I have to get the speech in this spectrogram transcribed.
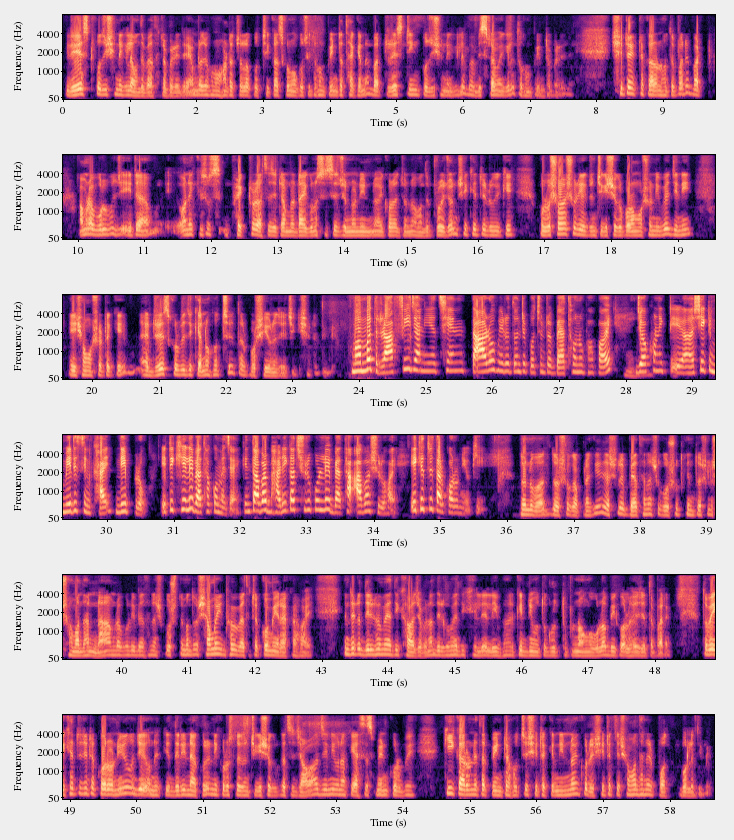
রেস্ট পজিশনে গেলে আমাদের ব্যথাটা বেড়ে যায়। আমরা যখন হাঁটাচলা করছি, কাজকর্ম করছি, তখন পেনটা থাকে না বাট রেস্টিং পজিশনে গেলে বা বিশ্রামে গেলে তখন পেনটা বেড়ে যায়। সেটা একটা কারণ হতে পারে বাট আমরা বলব যে এটা অনেক কিছু ফ্যাক্টর আছে যেটা আমরা ডায়াগনোসিসের জন্য নির্ণয় করার জন্য আমাদের প্রয়োজন। সেক্ষেত্রে রুগীকে বলব সরাসরি একজন চিকিৎসকের পরামর্শ নিবে যিনি এই সমস্যাটাকে অ্যাড্রেস করবে যে কেন হচ্ছে তারপর সেই অনুযায়ী চিকিৎসাটা দিবে। মোহাম্মদ রাফি জানিয়েছেন তারও মেরুদণ্ডে প্রচণ্ড ব্যথা অনুভব হয়। যখন একটি সে একটি মেডিসিন খায় নেপ্রো এটি খেলে ব্যথা কমে যায়। কিন্তু আবার ভারী কাজ শুরু করলে ব্যথা আবার শুরু হয়। এক্ষেত্রে তার করণীয় কি? ধন্যবাদ। দর্শক, আপনাকে আসলে ব্যথানাশক ওষুধ কিন্তু আসলে সমাধান না। আমরা বলি ব্যথানাশক ওষুধের মাধ্যমে সাময়িকভাবে ব্যথাটা কমিয়ে রাখা হয়। কিন্তু এটা দীর্ঘমেয়াদী খাওয়া যাবে না। দীর্ঘমেয়াদী খেলে লিভার, কিডনির মতো গুরুত্বপূর্ণ অঙ্গগুলো বিকল হয়ে যেতে পারে। তবে এক্ষেত্রে যেটা করণীয় যে অনেকে দেরি না করে নিকটস্থ একজন চিকিৎসকের কাছে যাওয়া, যিনি ওনাকে অ্যাসেসমেন্ট করবে, কি কারণে তার পেনটা হচ্ছে সেটাকে নির্ণয় করে সেটাকে সমাধানের পথ বলে দিবে।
